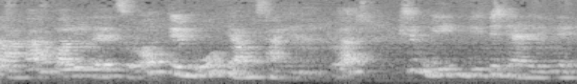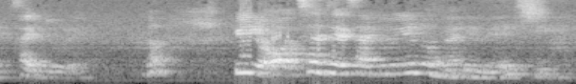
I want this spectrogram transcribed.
တာကဘာလို့လဲဆိုတော့တင်ဖို့ရောင်းချရတဲ့အတွက်ခင်မီနီပညာရေးနဲ့စိုက်ပျိုးတယ်နော်ပြီးတော့ခြံခြေစိုက်ပျိုးရေးလုပ်ငန်းတွေလည်းရှိတယ်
